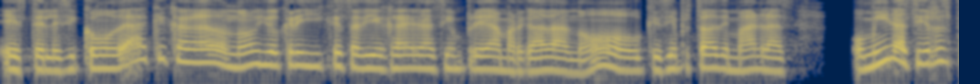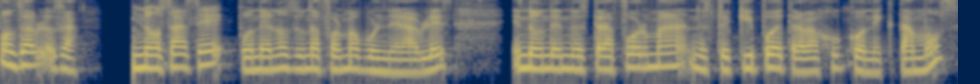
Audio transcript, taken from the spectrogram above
este, le decía como de, ah, qué cagado, ¿no? Yo creí que esa vieja era siempre amargada, ¿no? O que siempre estaba de malas. O mira, si es responsable, o sea, nos hace ponernos de una forma vulnerables, en donde nuestra forma, nuestro equipo de trabajo conectamos,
